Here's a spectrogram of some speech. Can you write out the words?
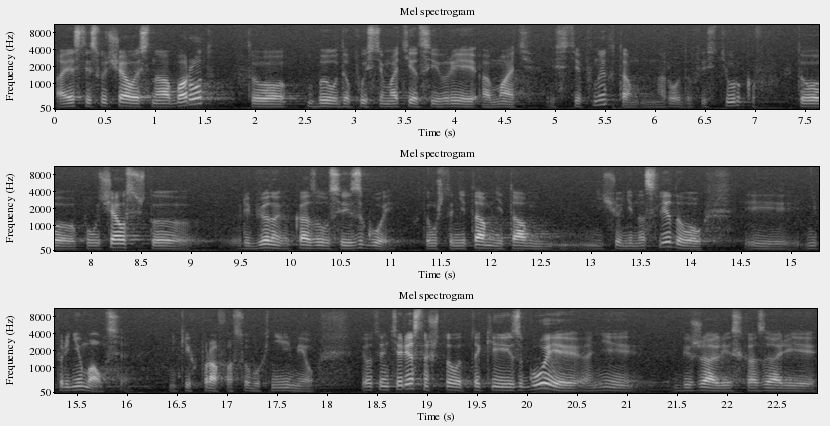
А если случалось наоборот, то был, допустим, отец еврей, а мать из степных там народов, из тюрков, то получалось, что ребенок оказывался изгой, потому что ни там, ни там ничего не наследовал и не принимался, никаких прав особых не имел. И вот интересно, что вот такие изгои, они бежали из Хазарии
